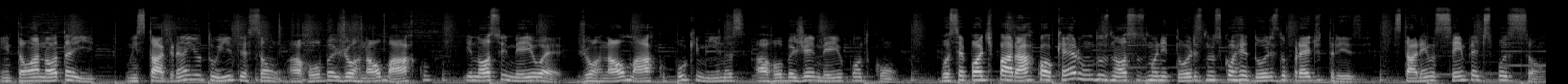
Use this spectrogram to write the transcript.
Então anota aí o Instagram e o Twitter são arroba jornalmarco e nosso e-mail é jornalmarcopucminas.gmail.com. Você pode parar qualquer um dos nossos monitores nos corredores do prédio 13. Estaremos sempre à disposição.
